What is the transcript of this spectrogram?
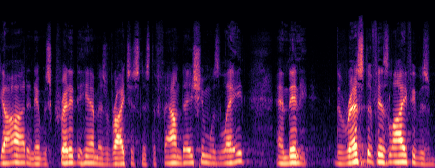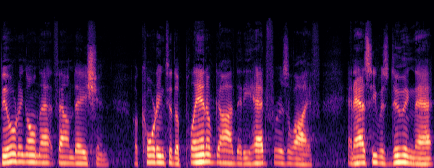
God and it was credited to him as righteousness. The foundation was laid, and then the rest of his life, he was building on that foundation according to the plan of God that he had for his life. And as he was doing that,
